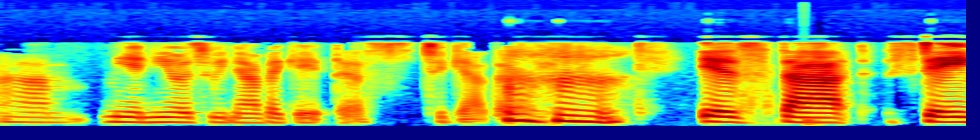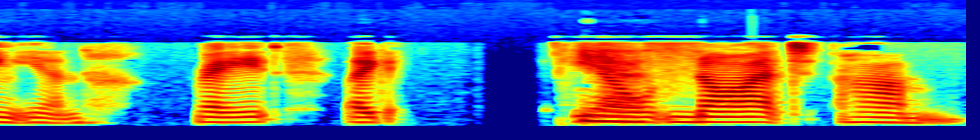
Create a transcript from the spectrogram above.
um, me and you as we navigate this together mm-hmm. is that staying in, right? Like, you yes. know, not, um,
